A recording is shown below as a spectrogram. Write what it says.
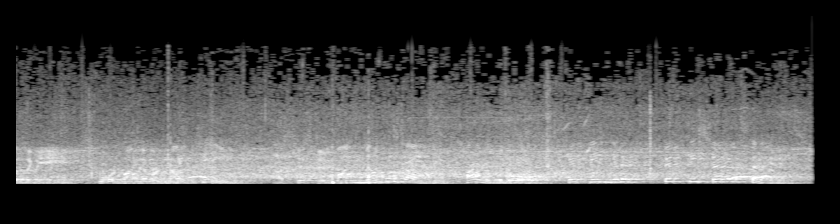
of the game, scored by number 19, assisted by number 90. Time of the goal, 15 minutes, 57 seconds.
